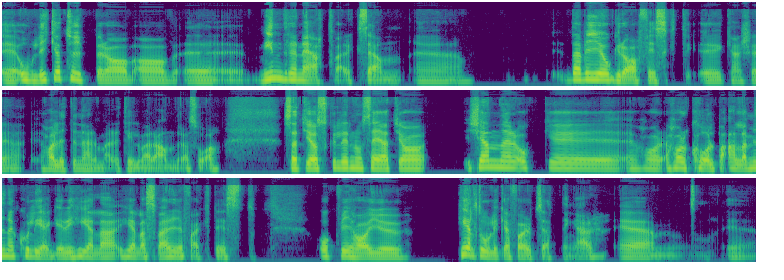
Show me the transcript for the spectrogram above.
eh, olika typer av, av eh, mindre nätverk sen eh, där vi geografiskt eh, kanske har lite närmare till varandra. Så, så att jag skulle nog säga att jag känner och eh, har, har koll på alla mina kollegor i hela, hela Sverige faktiskt. Och vi har ju helt olika förutsättningar. Eh, eh,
